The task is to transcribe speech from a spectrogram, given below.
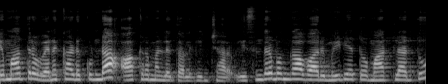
ఏమాత్రం వెనకాడకుండా ఆక్రమణలు తొలగించారు. ఈ సందర్భంగా వారు మీడియాతో మాట్లాడుతూ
